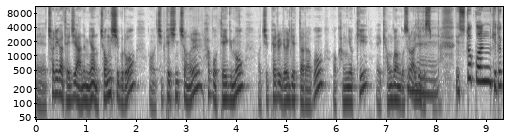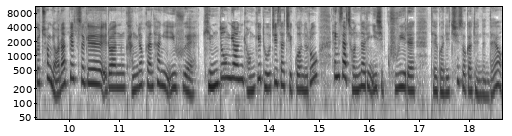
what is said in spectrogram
에, 처리가 되지 않으면 정식으로 어, 집회 신청을 하고 대규모 어, 집회를 열겠다라고 어, 강력히 에, 경고한 것으로 네. 알려졌습니다. 이 수도권 기독교 총 연합회 측의 이런 강력한 항의 이후에 김동연 경기도지사 직권으로 행사 전날인 29일에 대관이 취소가 됐는데요.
